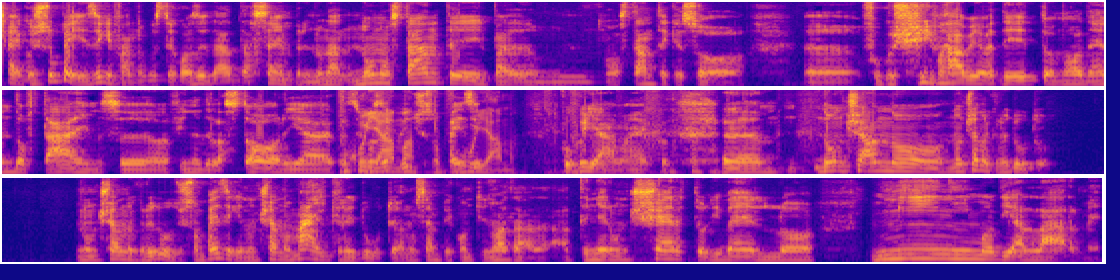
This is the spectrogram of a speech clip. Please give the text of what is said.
Ecco, ci sono paesi che fanno queste cose da, da sempre, non ha, nonostante, il, nonostante che so, uh, Fukushima aveva detto no, the end of times, uh, la fine della storia, Fukuyama, ci sono paesi, Fukuyama. Fukuyama ecco, uh, non, ci hanno, non ci hanno creduto. Non ci hanno creduto, ci sono paesi che non ci hanno mai creduto e hanno sempre continuato a, a tenere un certo livello minimo di allarme.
